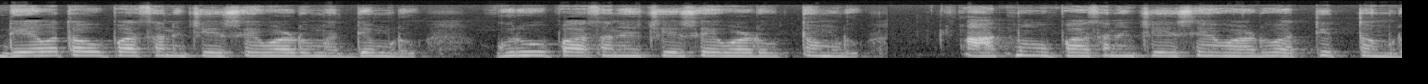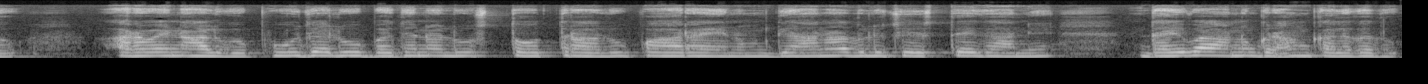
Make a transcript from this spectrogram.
దేవత ఉపాసన చేసేవాడు మధ్యముడు గురు ఉపాసన చేసేవాడు ఉత్తముడు ఆత్మ ఉపాసన చేసేవాడు అత్యుత్తముడు. అరవై నాలుగు పూజలు భజనలు స్తోత్రాలు పారాయణం ధ్యానాదులు చేస్తే గాని దైవ అనుగ్రహం కలగదు.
